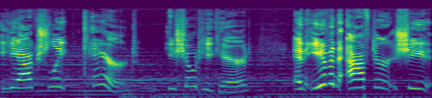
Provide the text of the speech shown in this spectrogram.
he actually cared. He showed he cared, and even after she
